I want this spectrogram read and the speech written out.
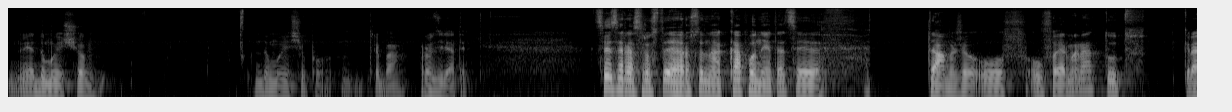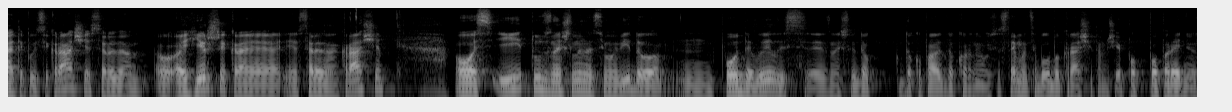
ну, я думаю, що думаю, що треба розділяти. Це зараз рослина капонета, це там же у, у фермера. Тут край теплиці краще, середина о, гірше, край е, середина краще. Ось, і тут знайшли на цьому відео, подивились, е, знайшли до, докопались до кореневої системи. Це було б краще там ще попередньо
